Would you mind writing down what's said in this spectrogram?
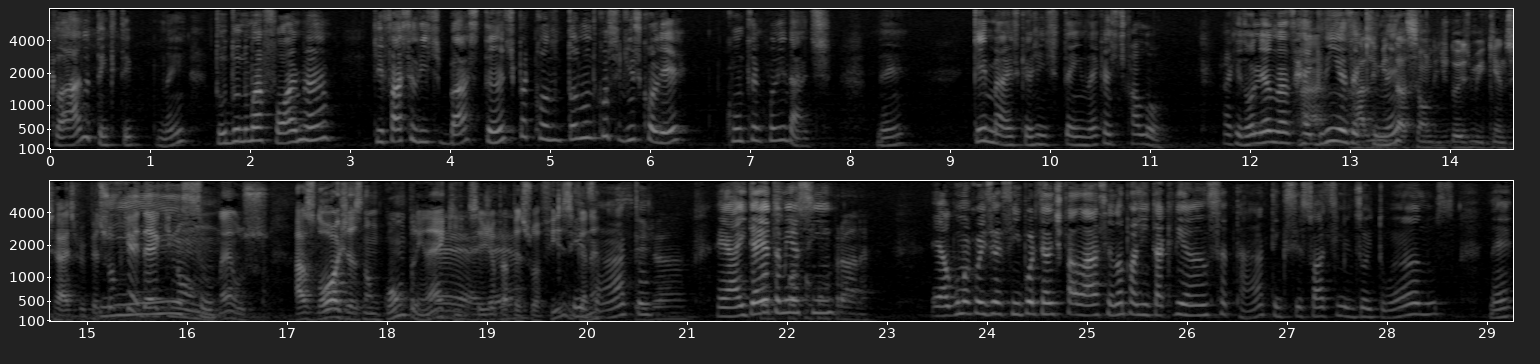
claro, tem que ter, né? Tudo numa forma que facilite bastante para quando todo mundo conseguir escolher com tranquilidade, né? Quem mais que a gente tem, né? Que a gente falou. Aqui, olhando as regrinhas a, aqui, a né? limitação ali de 2.500 reais por pessoa, porque a ideia é que não, Isso. né, os, as lojas não comprem, né? É, que a seja para ideia- pessoa física, né? Exato. É, a ideia também, assim, comprar, né? é alguma coisa assim importante falar, assim, não pode entrar criança, tá? Tem que ser só acima de 18 anos, né?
